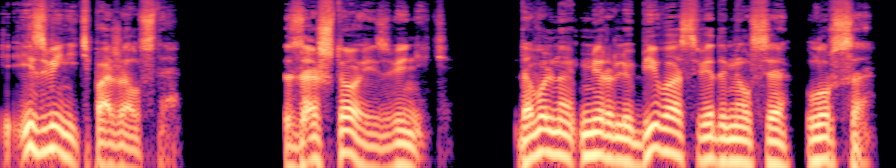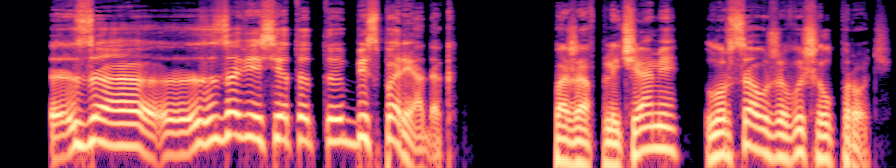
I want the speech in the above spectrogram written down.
Извините, пожалуйста». «За что извините?» Довольно миролюбиво осведомился Лурса. «За... за весь этот беспорядок». Пожав плечами, Лурса уже вышел прочь.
